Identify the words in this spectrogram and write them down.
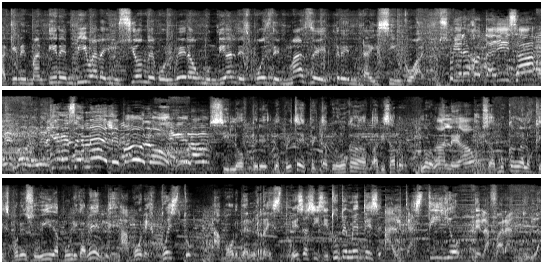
a quienes mantienen viva la ilusión de volver a un mundial después de más de 35 años. ¿Viene Jotaiza? ¿Quién es ML, Paolo? Si los, peri- los periodistas de espectáculos buscan a, a Pizarro, no lo buscan. O sea, buscan a los que exponen su vida públicamente. Amor expuesto, amor del resto. Es así, si tú te metes al castillo de la farándula.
